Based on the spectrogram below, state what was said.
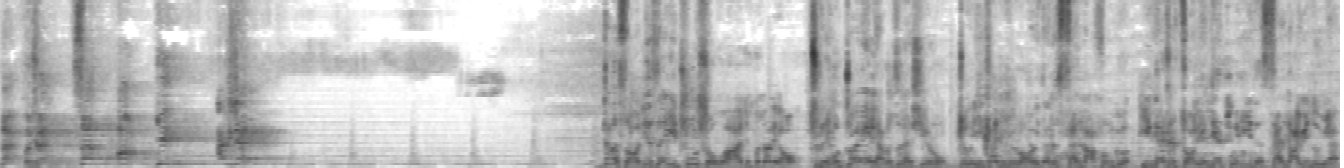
来回拳，三二一，action！这个扫地僧一出手啊，就不得了，只能用专业两个字来形容。这个一看就是老一代的散打风格，应该是早年间退役的散打运动员。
